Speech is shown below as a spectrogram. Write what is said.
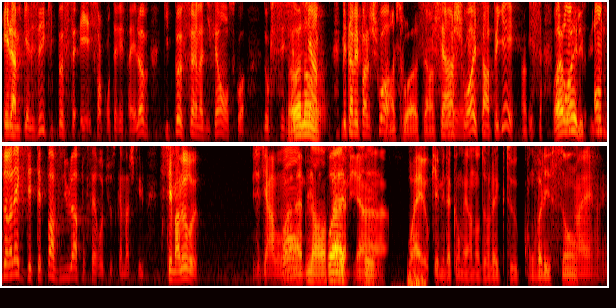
et Lamkelze qui peuvent faire, et sans compter Rafaelov, qui peuvent faire la différence. quoi. Donc c'est c'est Ah ouais, un- Mais tu pas le C'est choix. un choix, c'est un C'est choix. un ouais. choix et ça a payé. Un- Et ça- Ouais, Enfin, ouais, il est payant. Anderlecht n'était pas venu là pour faire autre chose qu'un match nul. C'est malheureux. Je veux dire, à un moment. Ouais, mais- Non, Ouais, c'est- mais c'est- un- Ouais, ok, mais d'accord, mais un Anderlecht convalescent Ouais, ouais.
